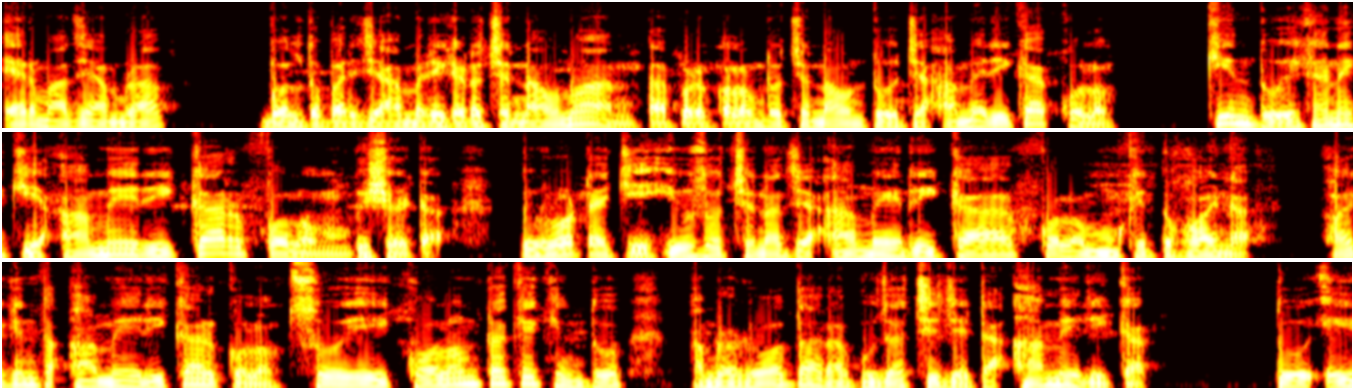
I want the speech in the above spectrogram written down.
এর মাঝে আমরা বলতে পারি যে আমেরিকাটা হচ্ছে নাউন ওয়ান তারপরে কলমটা হচ্ছে নাউন টু যে আমেরিকা কলম। কিন্তু এখানে কি? আমেরিকার কলম বিষয়টা। তো রটা কি? ইউজ হচ্ছে না যে আমেরিকা কলম কিন্তু হয় না। হয় কিন্তু আমেরিকার কলম। সো এই কলমটাকে কিন্তু আমরা র দ্বারা বোঝাচ্ছি যে এটা আমেরিকার। তো এই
